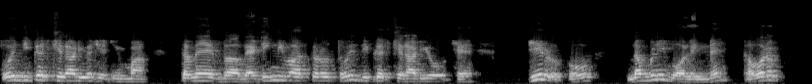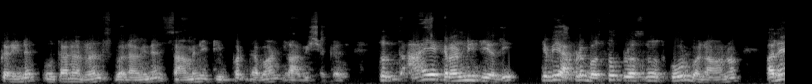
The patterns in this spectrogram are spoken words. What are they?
તોય દિગ્ગજ ખેલાડીઓ છે ટીમમાં. તમે બેટિંગની વાત કરો, તોય દિગ્ગજ ખેલાડીઓ છે. જે લોકો નબળી બોલિંગને કવરઅપ કરીને પોતાના રન્સ બનાવીને સામેની ટીમ પર દબાણ લાવી શકે છે. તો આ એક રણનીતિ હતી કે ભાઈ આપણે બસો પ્લસ નો સ્કોર બનાવવાનો અને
